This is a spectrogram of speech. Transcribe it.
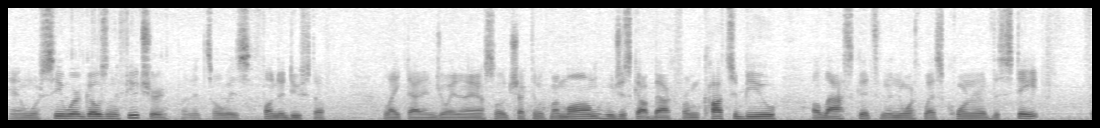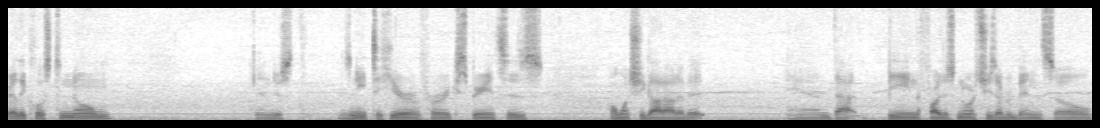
And we'll see where it goes in the future. But it's always fun to do stuff like that, and enjoy it. And I also checked in with my mom, who just got back from Kotzebue, Alaska. It's in the northwest corner of the state, fairly close to Nome. And just it was neat to hear of her experiences on what she got out of it. And that being the farthest north she's ever been. So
